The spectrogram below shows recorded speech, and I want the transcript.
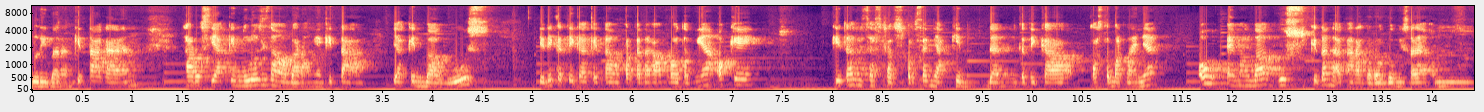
beli barang kita kan? Harus yakin dulu sih sama barangnya kita, yakin bagus. Jadi ketika kita memperkenalkan produknya, oke kita bisa 100% yakin dan ketika customer nanya oh emang bagus. Kita nggak akan ragu-ragu misalnya "Hmm,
